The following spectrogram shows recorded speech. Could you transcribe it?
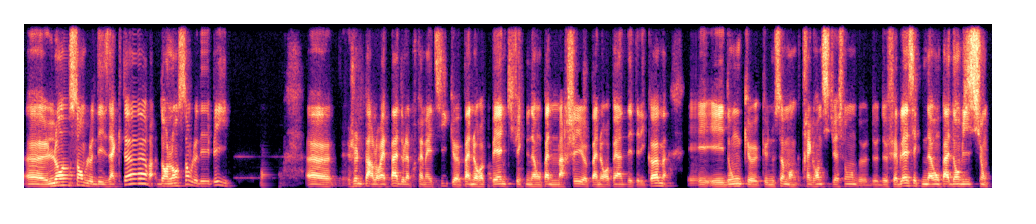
l'ensemble des acteurs dans l'ensemble des pays. je ne parlerai pas de la problématique pan-européenne qui fait que nous n'avons pas de marché pan-européen des télécoms et, donc que nous sommes en très grande situation de, de, faiblesse et que nous n'avons pas d'ambition.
